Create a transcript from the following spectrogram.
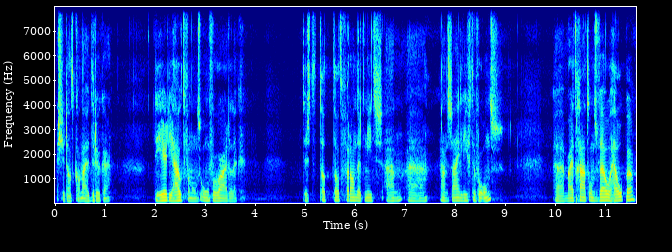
als je dat kan uitdrukken. De Heer die houdt van ons onvoorwaardelijk. Dus dat, dat verandert niets aan, uh, aan zijn liefde voor ons. Uh, maar het gaat ons wel helpen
